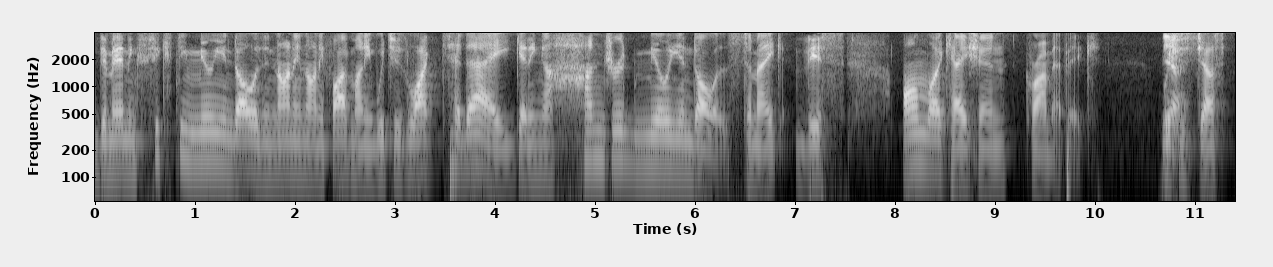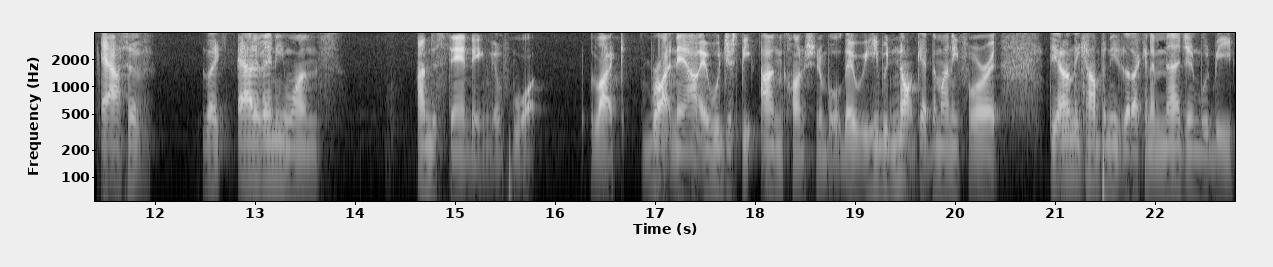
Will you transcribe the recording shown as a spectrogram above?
demanding $60 million in 1995 money, which is like today getting $100 million to make this on location crime epic, which Yeah. is just out of like out of anyone's understanding of what like right now it would just be unconscionable. They, he would not get the money for it. The only companies that I can imagine would be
